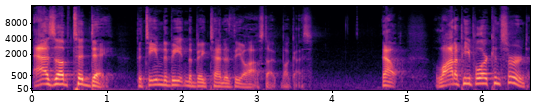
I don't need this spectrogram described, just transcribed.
as of today, the team to beat in the Big Ten is the Ohio State Buckeyes. Now, a lot of people are concerned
